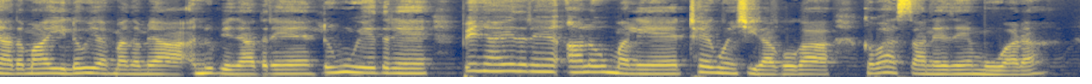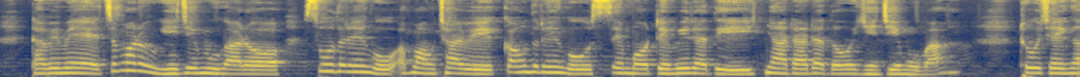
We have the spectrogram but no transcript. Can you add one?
ညာသမား၏လောက်ရမှန်သမျှအမှုပညာသတင်းလူမှုရေးသတင်းပညာရေးသတင်းအားလုံးမှလည်းထဲခွင့်ရှိတာကိုကကမ္ဘာစာနယ်ဇင်းမူဝါဒ ဒါပေမဲ့ကျမတို့ယဉ်ကျေးမှုကတော့စိုးသတင်းကိုအမှောင်ချ၍ကောင်းသတင်းကိုစင်ပေါ်တင်ပေးတတ်သည့်ညှာတာတတ်သောယဉ်ကျေးမှုပါထိုချိန်က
